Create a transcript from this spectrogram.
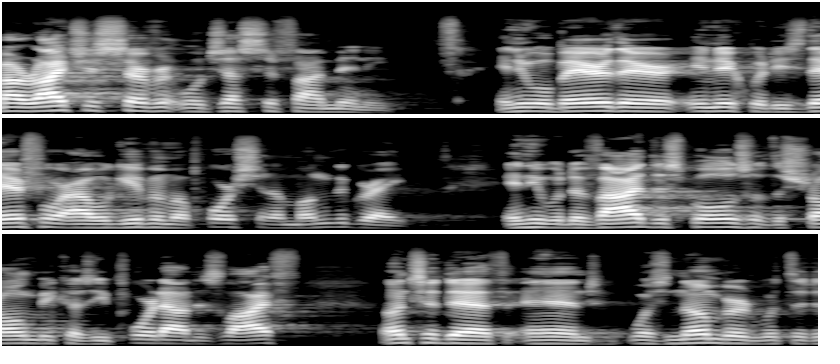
My righteous servant will justify many, and he will bear their iniquities. Therefore, I will give him a portion among the great, and he will divide the spoils of the strong because he poured out his life unto death and was numbered with the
